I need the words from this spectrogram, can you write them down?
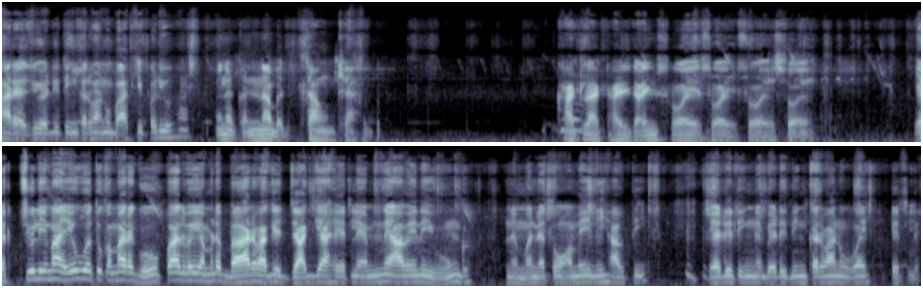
મારે હજુ એડિટિંગ કરવાનું બાકી પડ્યું છે. અને ઘરના બધા ઊંઘ્યા છે ખાટલા ટાળી ટાળીને સોય સોય સોય સોય. એકચ્યુઅલીમાં એવું હતું કે મારે ગોપાલભાઈ હમણાં બાર વાગે જાગ્યા છે એટલે એમને આવે નહીં ઊંઘ. અને મને તો અમે નહીં આવતી. એડિટિંગ ને બેડિટિંગ કરવાનું હોય એટલે.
